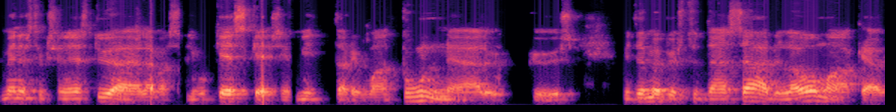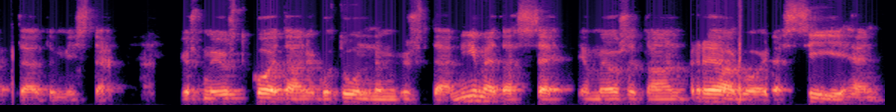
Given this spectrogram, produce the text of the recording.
menestyksen edes työelämässä niin kuin keskeisin mittari, vaan tunneälykkyys, miten me pystytään säädellä omaa käyttäytymistä. Jos me just koetaan joku tunne, me pystytään nimetä se ja me osataan reagoida siihen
